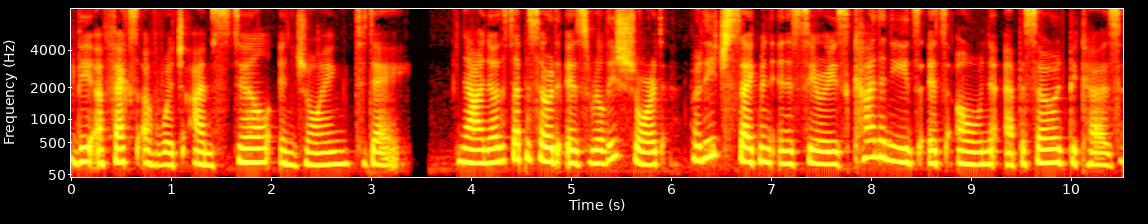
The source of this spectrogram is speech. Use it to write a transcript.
the effects of which I'm still enjoying today. Now, I know this episode is really short, but each segment in a series kind of needs its own episode because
